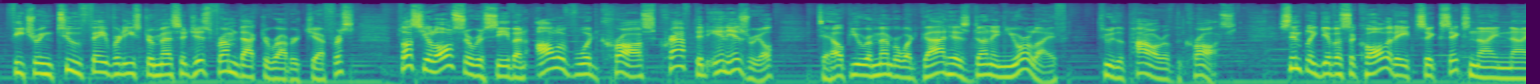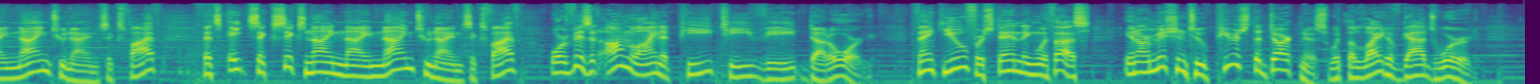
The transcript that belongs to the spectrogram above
featuring two favorite Easter messages from Dr. Robert Jeffress. Plus, you'll also receive an olive wood cross crafted in Israel to help you remember what God has done in your life through the power of the cross. Simply give us a call at 866 999 2965. That's 866 999 2965 or visit online at ptv.org. Thank you for standing with us in our mission to pierce the darkness with the light of God's Word,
